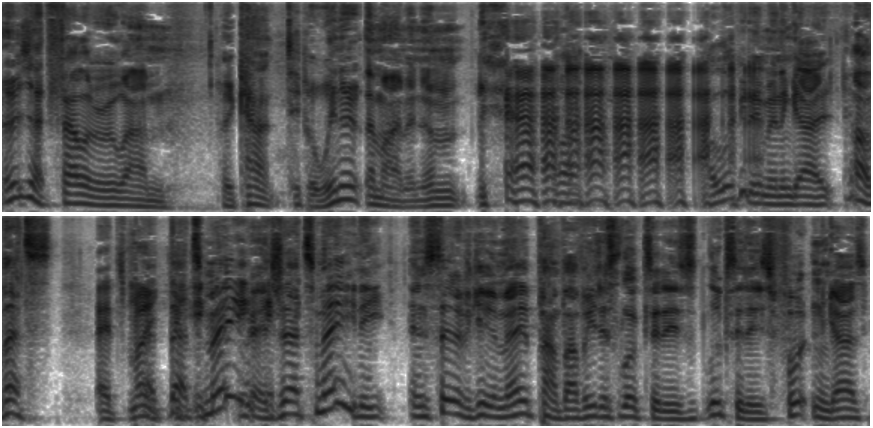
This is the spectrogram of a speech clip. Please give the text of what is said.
Who's that fella who um who can't tip a winner at the moment? And I, I look at him and go, oh, that's That's me. that- that's me, Reg. That's me. And he, instead of giving me a pump up, he just looks at his looks at his foot and goes,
